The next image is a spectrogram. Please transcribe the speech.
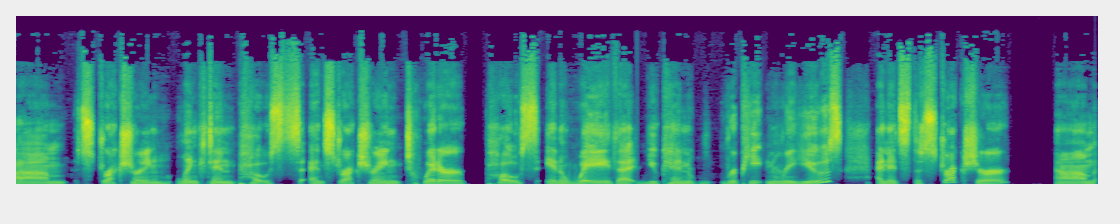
um, structuring LinkedIn posts and structuring Twitter posts in a way that you can repeat and reuse. And it's the structure um,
